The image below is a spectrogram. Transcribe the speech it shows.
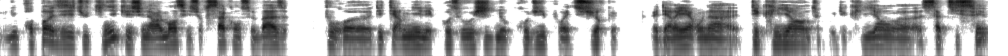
nous propose des études cliniques et généralement c'est sur ça qu'on se base pour euh, déterminer les posologies de nos produits pour être sûr que derrière on a des clientes ou des clients satisfaits.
